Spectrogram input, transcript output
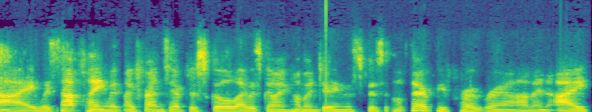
I was not playing with my friends after school. I was going home and doing this physical therapy program, and I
